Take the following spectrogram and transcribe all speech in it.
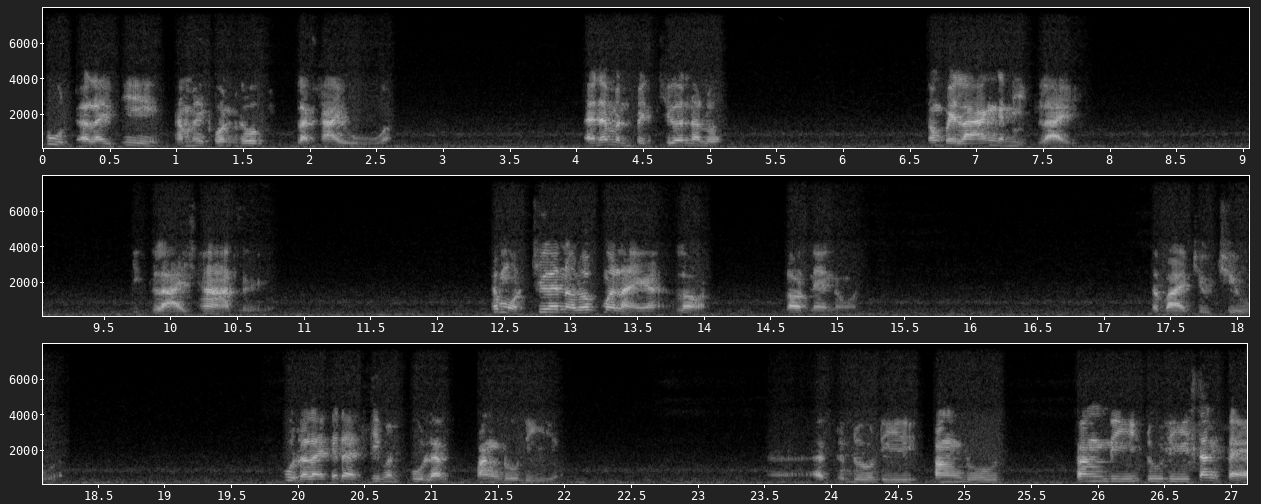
พูดอะไรที่ทำให้คนเขาระคายหูอะอันนั้นมันเป็นเชื้อนรกต้องไปล้างกันอีกหลายอีกหลายชาติเลย ถ้าหมดเชื้อนรกเมื่อไหร่อะรอดรอดแน่นอน สบายชิวๆพูดอะไรก็ได้ที่มันพูดแล้ว ฟังดูดีอะเอออาจจะดูดี ฟังดู ฟังดีดูดีตั้งแต่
